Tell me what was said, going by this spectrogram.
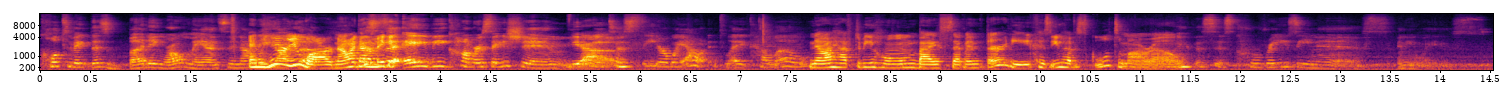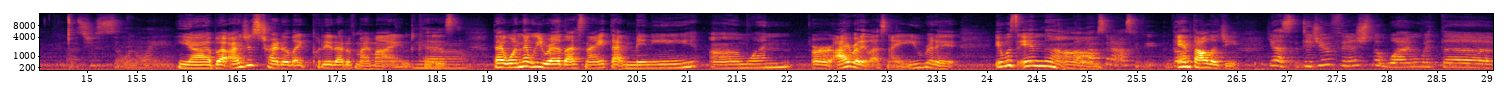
cultivate this budding romance, and now And here you the, are. Now I gotta make an A B conversation. Yeah. You need to see your way out. Like, hello. Now I have to be home by seven thirty because you have school tomorrow. Like, this is craziness. Anyways, that's just so annoying. Yeah, but I just try to like put it out of my mind because that one that we read last night, that mini um one, or I read it last night. You read it. It was in the Oh, I um was gonna ask if you. The, anthology. Yes. Did you finish the one with the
